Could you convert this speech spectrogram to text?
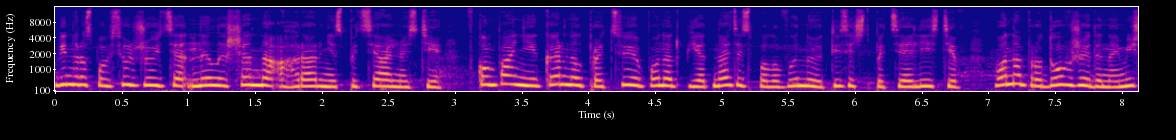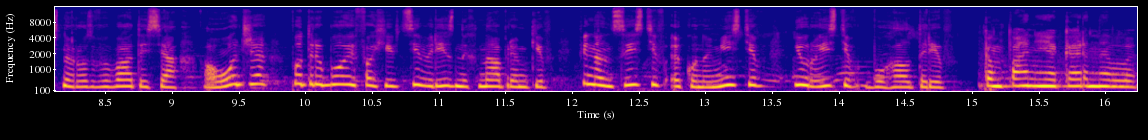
він розповсюджується не лише на аграрні спеціальності. В компанії Кернел працює понад 15,5 тисяч спеціалістів. Вона продовжує динамічно розвиватися, а отже, потребує фахівців різних напрямків: фінансистів, економістів, юристів, бухгалтерів. Компанія Кернел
